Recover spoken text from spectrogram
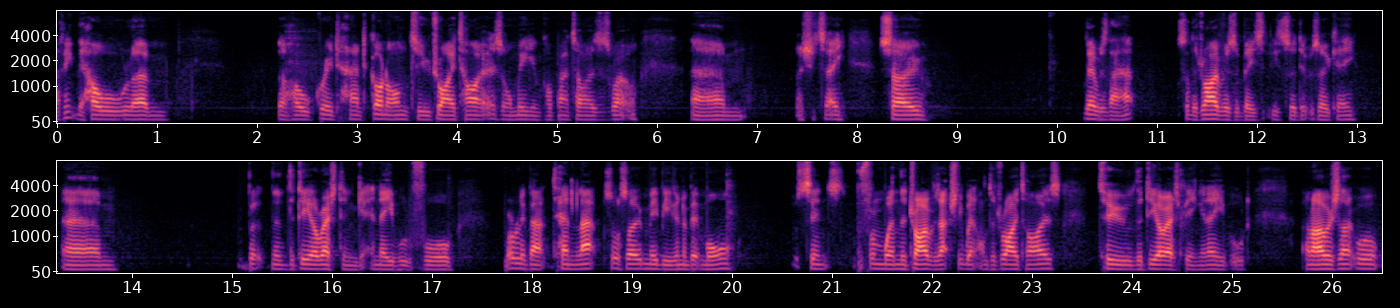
I think the whole um, the whole grid had gone on to dry tires or medium compound tires as well, um, I should say. So there was that. So the drivers have basically said it was okay. Um, but the, the DRS didn't get enabled for probably about 10 laps or so, maybe even a bit more, since from when the drivers actually went onto dry tyres to the DRS being enabled. And I was like, well,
